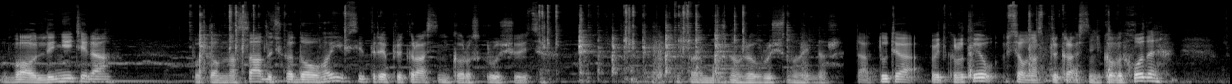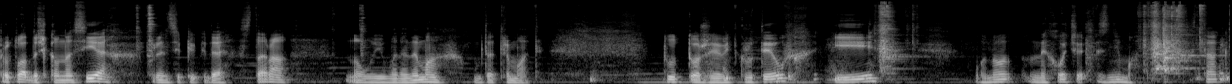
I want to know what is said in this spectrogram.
Два удлінителя, потім насадочка довга і всі три прекрасненько розкручуються. Тепер можна вже вручну навіть. Так, тут я відкрутив, все у нас прекрасненько виходить. Прокладочка в нас є. В принципі, піде стара, нової в мене нема, буде тримати. Тут теж я відкрутив і воно не хоче знімати. Так,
